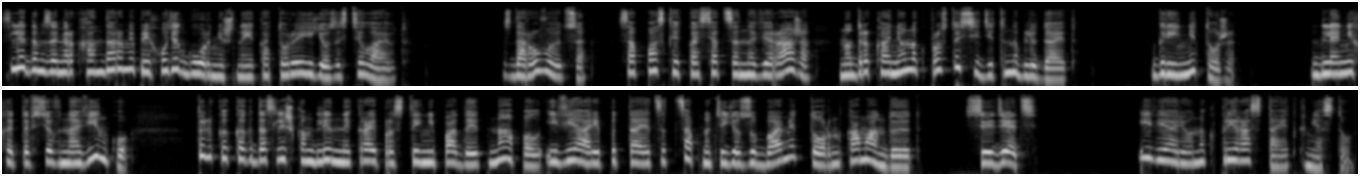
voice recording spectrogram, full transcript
Следом за Меркхандарами приходят горничные, которые ее застилают здороваются, с опаской косятся на виража, но драконенок просто сидит и наблюдает. Гринни тоже. Для них это все в новинку, только когда слишком длинный край простыни падает на пол, и Виари пытается цапнуть ее зубами, Торн командует «Сидеть!» И Виаренок прирастает к месту.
